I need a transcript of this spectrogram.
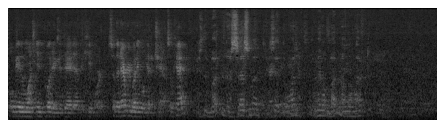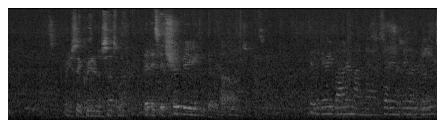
will be the one inputting the data at the keyboard, so that everybody will get a chance, okay? Is the button assessment, is that the one, the middle button on the left? When you say create an assessment? It, it's- it should be, uh, It's at the very bottom on the, sort of in the middle of the page.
